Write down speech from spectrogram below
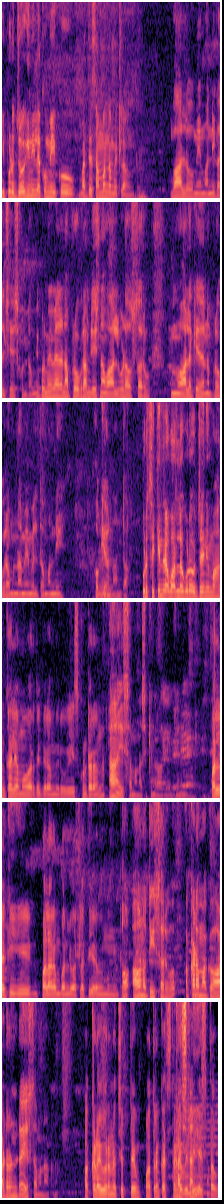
ఇప్పుడు జోగినీలకు మీకు మధ్య సంబంధం ఎట్లా ఉంటుంది? వాళ్ళు మేము అన్నీ కలిసి చేసుకుంటాం. ఇప్పుడు మేము ఏదైనా ప్రోగ్రామ్ చేసినా వాళ్ళు కూడా వస్తారు. వాళ్ళకి ఏదైనా ప్రోగ్రామ్ ఉన్నా మేము వెళ్తాం అన్నీ ఓకే అన్న అంతా. ఇప్పుడు సికింద్రాబాద్లో కూడా ఉజ్జయిని మహంకాళి అమ్మవారి దగ్గర మీరు వేసుకుంటారన్న ఆ, ఇస్తామన్న సికింద్రాబాద్లో జనం. పళ్ళకి పలారం బండ్లు అట్లా తీయడం ఏమన్నా అవును తీస్తారు. అక్కడ మాకు ఆర్డర్ ఉంటే ఇస్తామన్న అక్కడ. అక్కడ ఎవరైనా చెప్తే మాత్రం ఖచ్చితంగా వెళ్ళి వేస్తావు.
